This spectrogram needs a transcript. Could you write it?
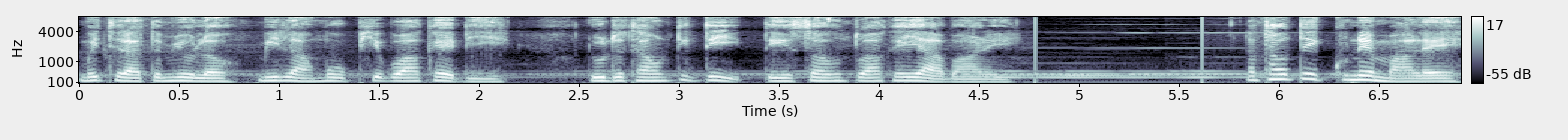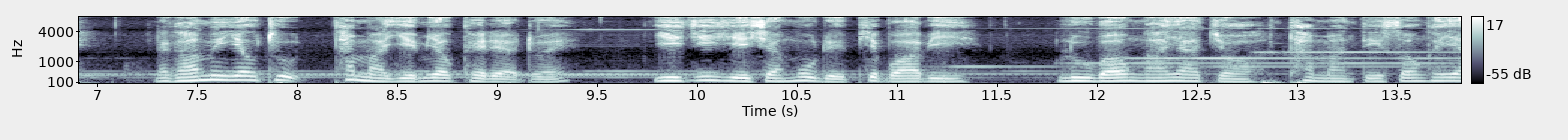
မိတ်ထလာတစ်မြို့လုံးမိလောင်မှုဖြစ်ပွားခဲ့ပြီးလူတစ်ထောင်တိတိတေဆုံးသွားခဲ့ရပါတယ်။2001ခုနှစ်မှာလဲငကားမင်းရုပ်ထုထပ်မံရေမြောက်ခဲ့တဲ့အတွက်ရေကြီးရေရှမ်းမှုတွေဖြစ်ပွားပြီးလူပေါင်း900ကျော်ထပ်မံတေဆုံးခဲ့ရ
